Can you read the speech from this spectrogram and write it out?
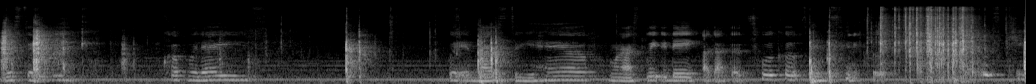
rest of the week, couple of days. What advice do you have? When I split the deck, I got the two of cups and the ten of cups. That's cute.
